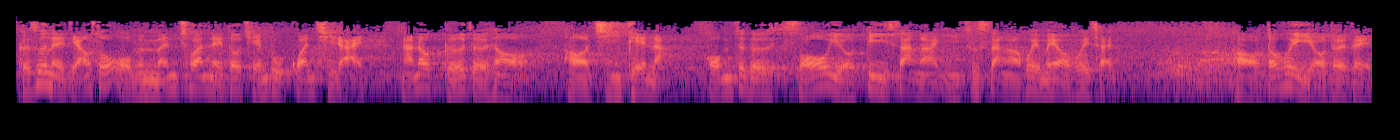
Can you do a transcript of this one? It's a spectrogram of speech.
可是呢，假如说我们门窗呢都全部关起来，然后隔着哦哦几天呐，我们这个所有地上啊、椅子上啊，会没有灰尘？哦，都会有，对不对？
